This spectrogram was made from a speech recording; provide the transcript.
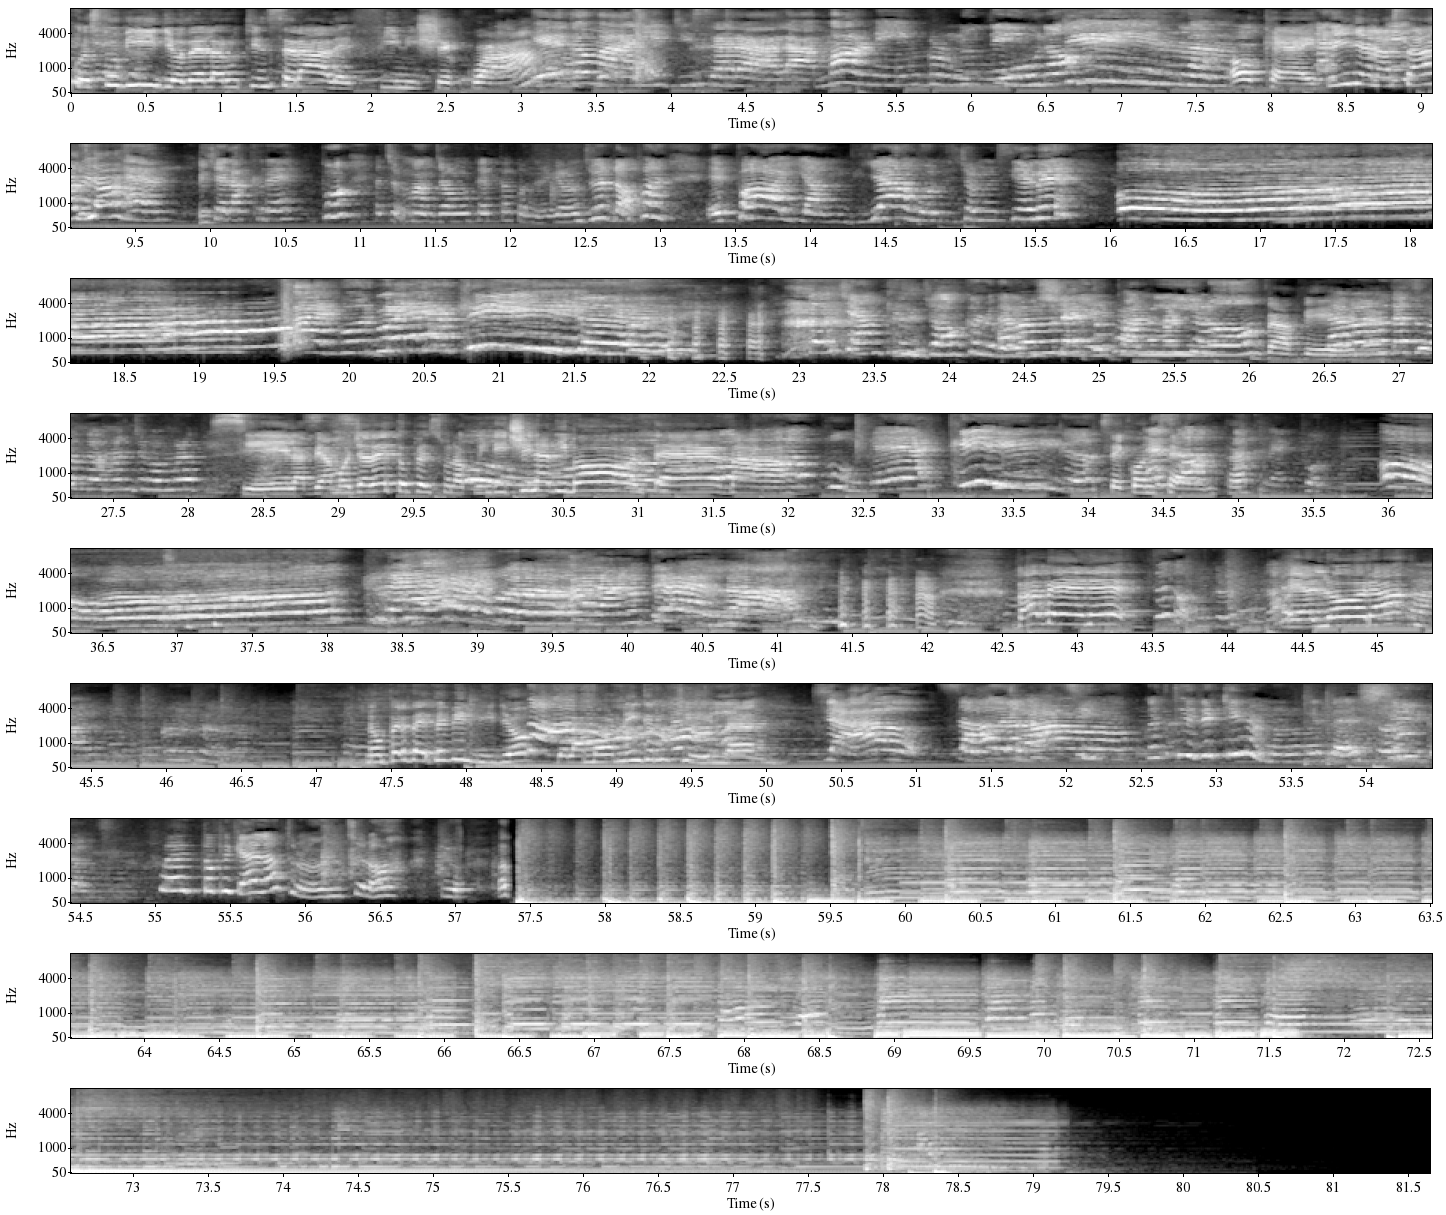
questo video della routine serale finisce qua. E domani ci sarà la morning routine. Ok, quindi Anastasia? Eh, c'è la crepe, mangiamo crepe arriviamo il giorno dopo e poi andiamo, diciamo insieme, oh, al Burger King! Dove c'è anche un gioco dove Avevamo devi scegliere detto il quando Va L'avevamo bene. detto quando mangiavamo la pizza. Sì, l'abbiamo già detto penso una quindicina di volte, eh, ma... Burger King! Sei contenta? E crepe. Oh, crepe alla Nutella! Va bene. E allora non perdetevi il video della morning routine. Ciao! Ciao ragazzi! Questo orecchino non lo vedessi. Perché l'altro non ce l'ho più.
